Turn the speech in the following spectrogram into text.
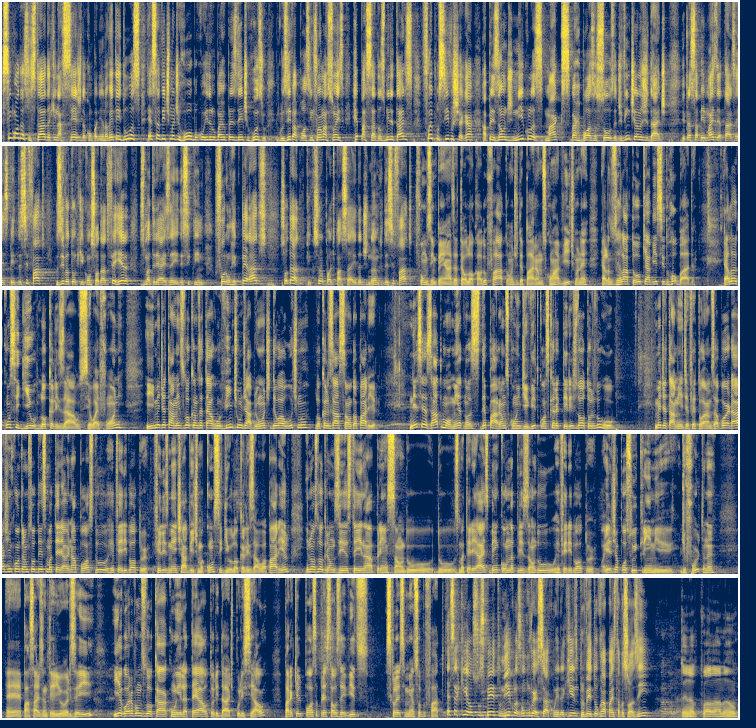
Se encontra assustada aqui na sede da Companhia 92, essa vítima de roubo ocorrido no bairro Presidente Rússio. Inclusive, após informações repassadas aos militares, foi possível chegar à prisão de Nicolas Max Barbosa Souza, de 20 anos de idade. E para saber mais detalhes a respeito desse fato, inclusive eu estou aqui com o soldado Ferreira, os materiais aí desse crime foram recuperados. Soldado, o que, que o senhor pode passar aí da dinâmica desse fato? Fomos empenhados até o local do fato, onde deparamos com a vítima, né? Ela nos relatou que havia sido roubada. Ela conseguiu localizar o seu iPhone e imediatamente deslocamos até a rua 21 de abril, onde deu a última localização do aparelho. Nesse exato momento, nós deparamos com o indivíduo com as características do autor do roubo. Imediatamente efetuamos a abordagem e encontramos todo esse material na posse do referido autor. Felizmente a vítima conseguiu localizar o aparelho e nós logramos êxito aí na apreensão do, dos materiais, bem como na prisão do referido autor. Ele já possui crime de furto, né? É, passagens anteriores aí. E agora vamos locar com ele até a autoridade policial para que ele possa prestar os devidos esclarecimentos sobre o fato. Esse aqui é o suspeito, o Nicolas. Vamos conversar com ele aqui. Aproveitou que o rapaz estava sozinho. Não tem nada para falar, não.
